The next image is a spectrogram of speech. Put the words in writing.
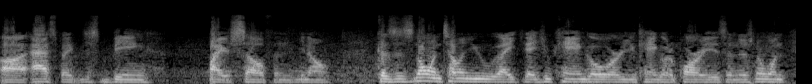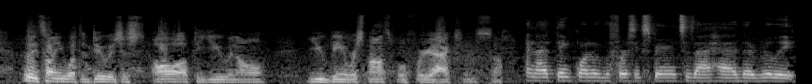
uh, aspect, just being by yourself, and you know, because there's no one telling you like that you can go or you can't go to parties, and there's no one really telling you what to do. It's just all up to you and all you being responsible for your actions. So. And I think one of the first experiences I had that really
